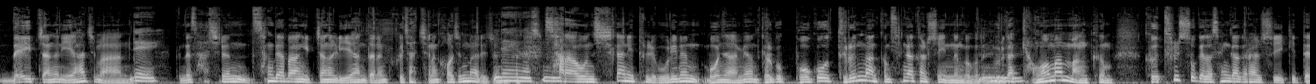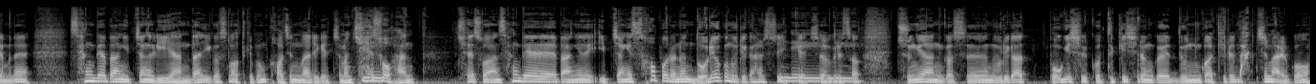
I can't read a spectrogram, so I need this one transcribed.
내 입장은 이해하지만 네. 근데 사실은 상대방 입장을 이해한다는 그 자체는 거짓말이죠. 네, 그러니까. 살아온 시간이 틀리고 우리는 뭐냐면 결국 보고 들은 만큼 생각할 수 있는 거거든요. 음. 우리가 경험한 만큼 그 틀 속에서 생각을 할 수 있기 때문에 상대방 입장을 이해한다 이것은 어떻게 보면 거짓말이겠지만 네. 최소한 최소한 상대방의 입장에 서보려는 노력은 우리가 할 수 있겠죠. 네, 그래서 네. 중요한 것은 우리가 보기 싫고 듣기 싫은 거에 눈과 귀를 막지 말고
